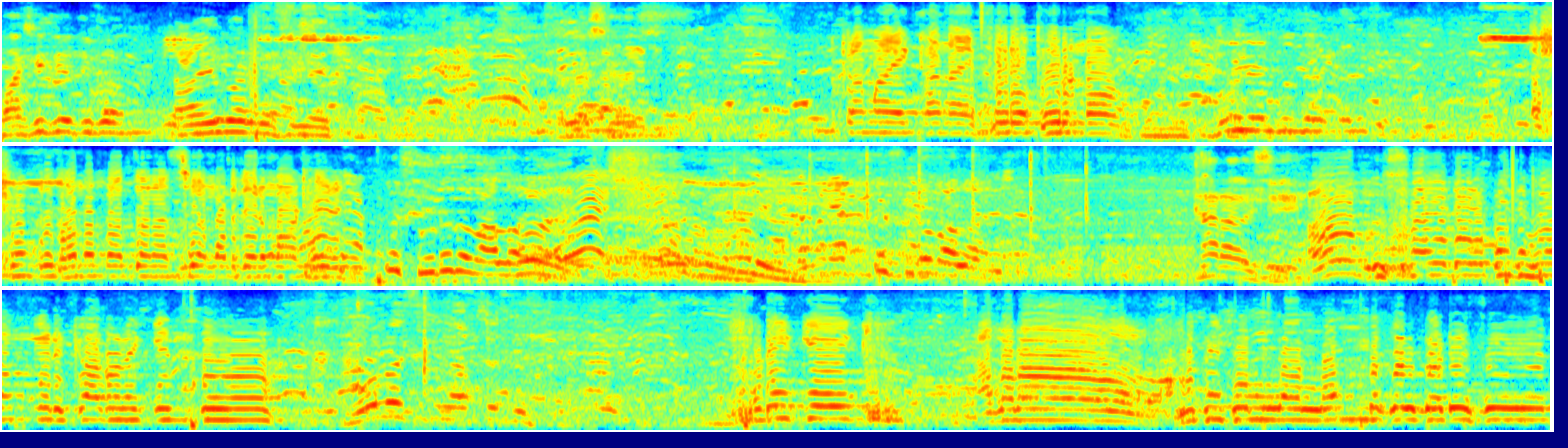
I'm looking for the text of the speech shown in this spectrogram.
বাসি দিয়ে দিব টাইমার বেশি কানায় কানায় পরিপূর্ণ। অসংখ্য ধন্যবাদ জানাচ্ছি আমাদের মাঠের। খারাপ হয়েছে। কারণে কিন্তু ফ্রি কিক আবার হাবিবুল্লাহ লম্বা করে পাঠিয়েছেন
